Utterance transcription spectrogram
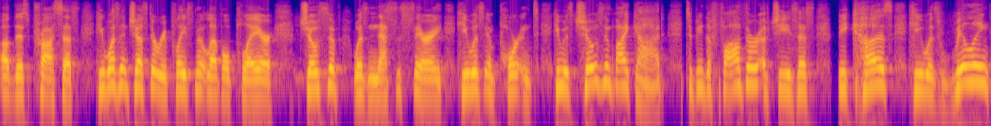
of this process. He wasn't just a replacement level player. Joseph was necessary. He was important. He was chosen by God to be the father of Jesus because he was willing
